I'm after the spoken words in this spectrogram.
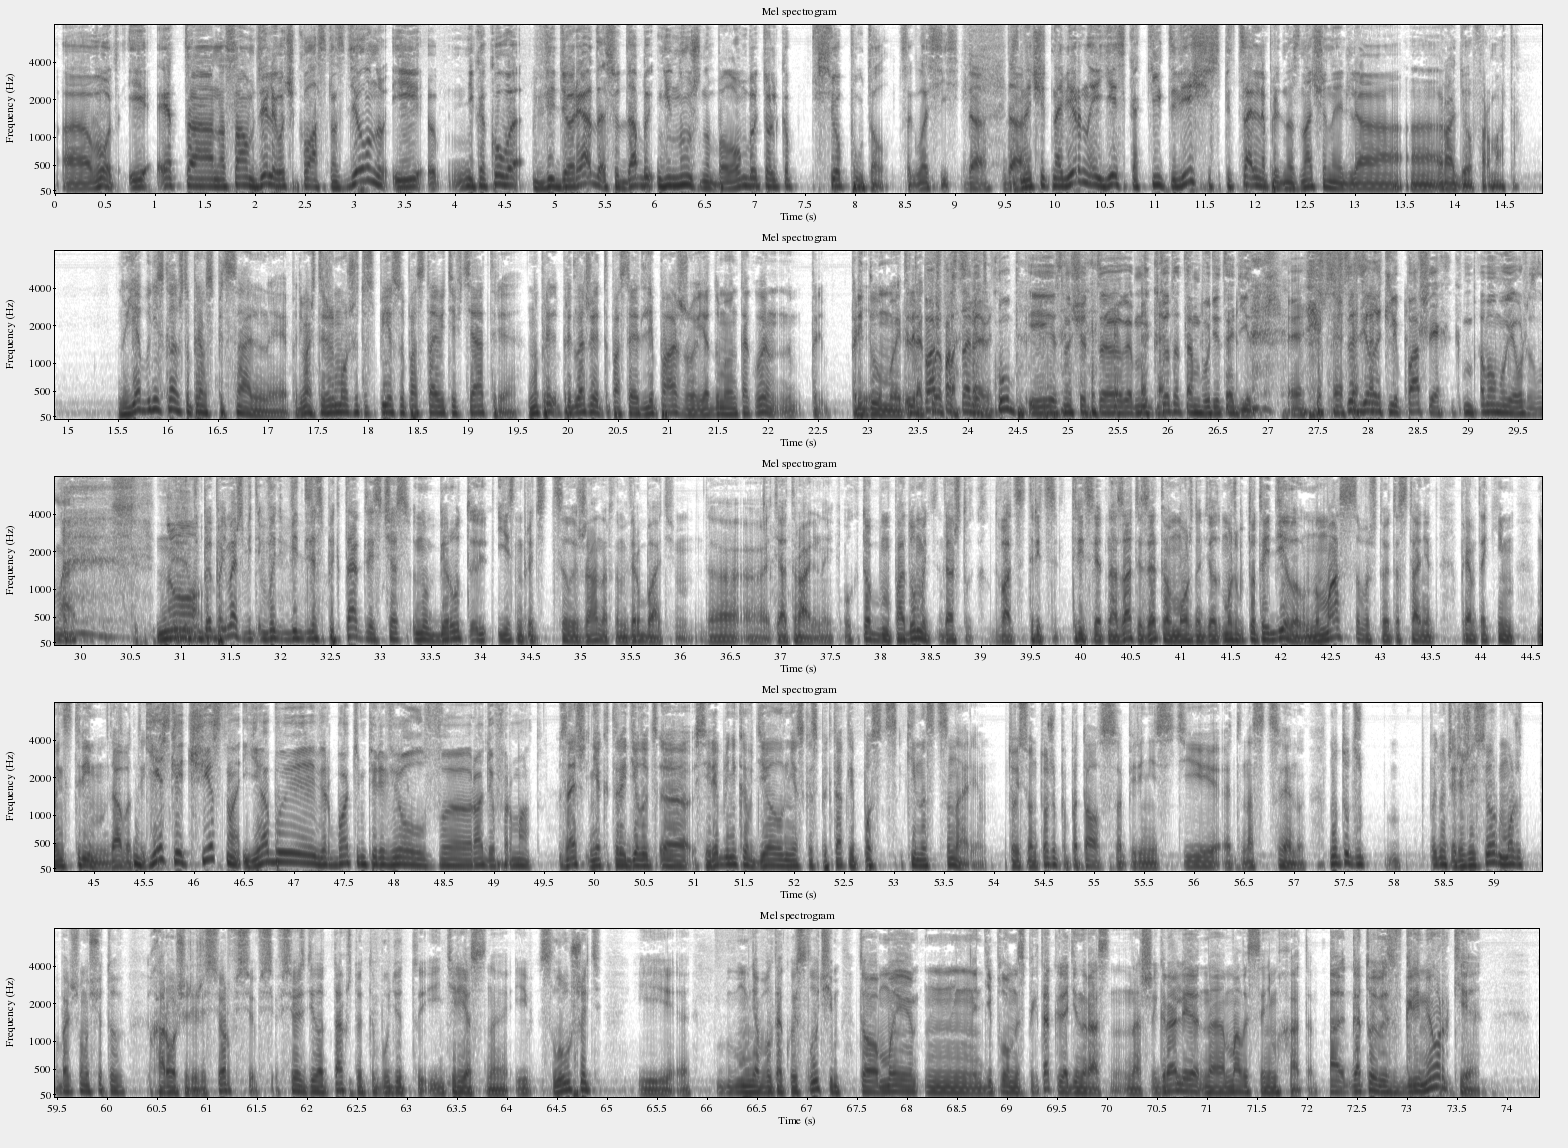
А, Вот. И это на самом деле очень классно сделано, и никакого видеоряда сюда бы не нужно было, он бы только все путал, согласись. Да, да. Значит, наверное, есть какие-то вещи, специально предназначенные для радиоформата. Ну, я бы не сказал, что прям специальные. Понимаешь, ты же можешь эту пьесу поставить и в театре. Ну, при- предложи это поставить Лепажу. Я думаю, он такое м, при- придумает. Лепаш такое поставит куб, и, значит, э, кто-то там будет один. Э, Что делать Лепаш, я, по-моему, я уже знаю. Но... Ты понимаешь, ведь, ведь- для спектакля сейчас ну, берут, есть, например, целый жанр, там, вербатим, да, э, театральный. Кто бы подумать, да, что 20-30 30 лет назад из этого можно делать, может быть, кто-то и делал, но массово, что это станет прям таким мейнстримом, да, вот таким. Если честно, я бы вербатим перевел в радиоформат. Знаешь, некоторые делают... Э, Серебренников делал несколько спектаклей по сц- киносценариям. То есть он тоже попытался перенести это на сцену. Ну, тут же, понимаешь, режиссер может, по большому счету, хороший режиссер, все, все, все сделать так, что это будет интересно и слушать, и э, у меня был такой случай, то мы м, дипломный спектакль один раз наш играли на малой сцене МХАТа. А, готовясь в гримерке,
